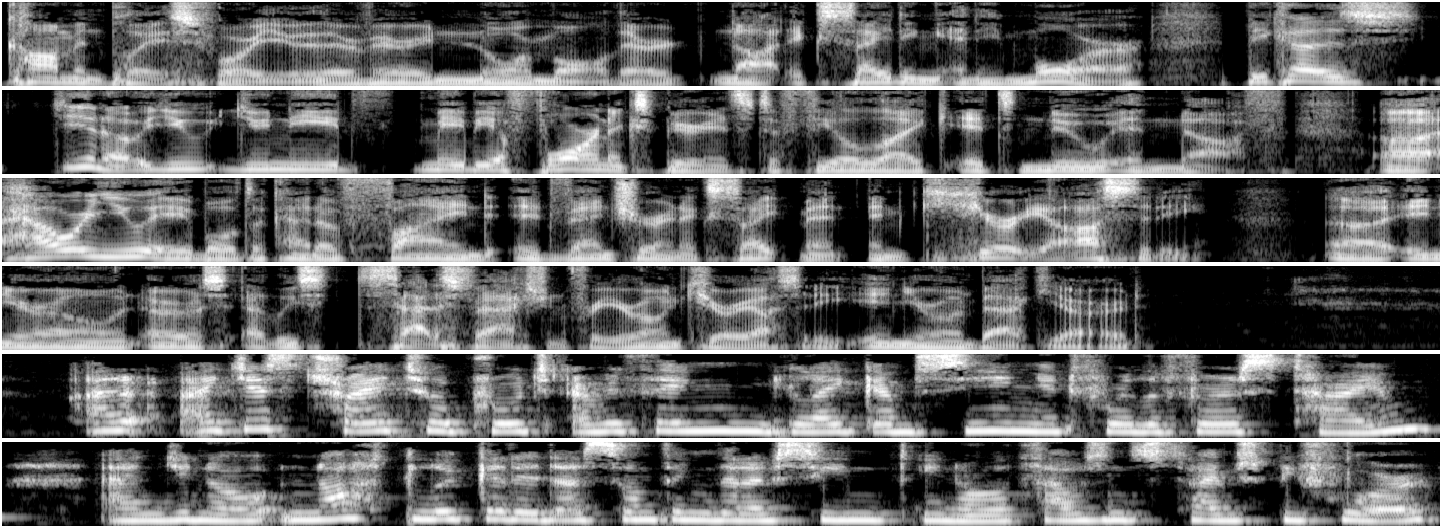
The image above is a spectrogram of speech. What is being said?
commonplace for you. They're very normal. They're not exciting anymore because you know you you need maybe a foreign experience to feel like it's new enough. Uh, how are you able to kind of find adventure and excitement and curiosity uh, in your own, or at least satisfaction for your own curiosity in your own backyard? I, I just try to approach everything like I'm seeing it for the first time and, you know, not look at it as something that I've seen, you know, thousands of times before.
